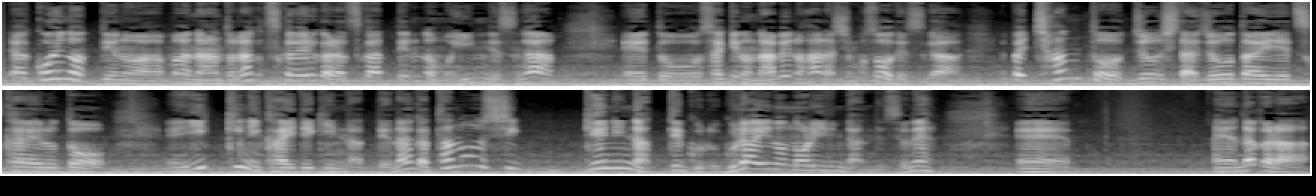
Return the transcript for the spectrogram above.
だからこういうのっていうのは、まあなんとなく使えるから使ってるのもいいんですが、えっ、ー、と、さっきの鍋の話もそうですが、やっぱりちゃんとした状態で使えると、え一気に快適になって、なんか楽しげになってくるぐらいのノリなんですよね。えー、えー、だから、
